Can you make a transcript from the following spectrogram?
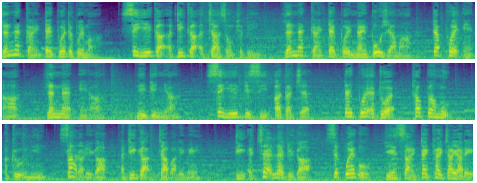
လက်နက်ကင်တိုက်ပွဲတစ်ပွဲမှာစစ်ရေးကအဓိကအကျဆုံးဖြစ်ပြီးလက်နက်ကင်တိုက်ပွဲနိုင်ဖို့ရာမှာတပ်ဖွဲ့အင်အား လက်နက်အင်အားနည်းပညာစစ်ရေးပစ္စည်းအားသာချက်တိုက်ပွဲအတွက်ထောက်ပံ့မှုအကူအညီစတာတွေကအဓိကကြပါလိမ့်မယ်ဒီအချက်အလက်တွေကစစ်ပွဲကိုရင်ဆိုင်တိုက်ခိုက်ကြရတဲ့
